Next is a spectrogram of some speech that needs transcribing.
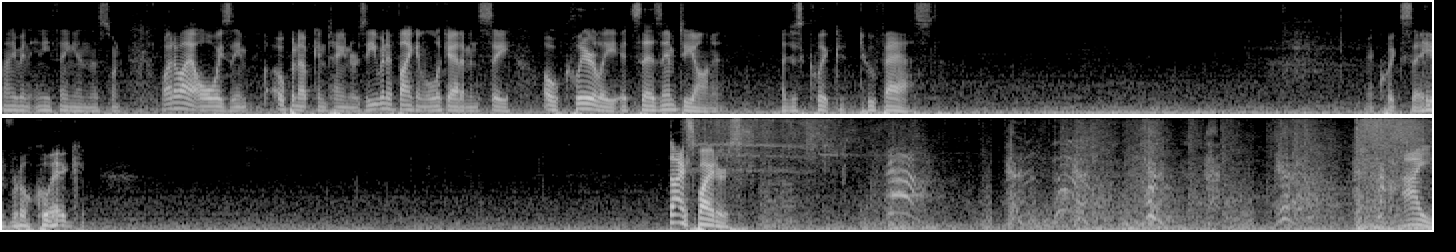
Not even anything in this one. Why do I always open up containers, even if I can look at them and see, oh, clearly it says empty on it? I just click too fast. A quick save, real quick. Die, spiders! Aye.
